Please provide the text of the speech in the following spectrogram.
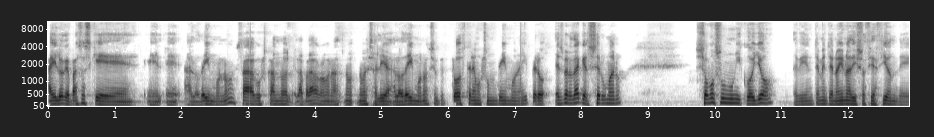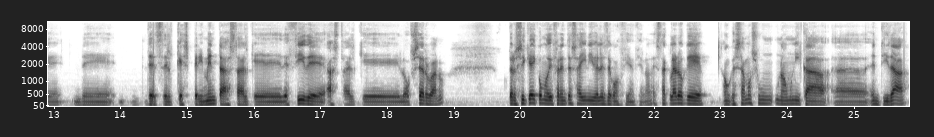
Ahí lo que pasa es que el, a lo daemon, ¿no? Estaba buscando la palabra, no, no, me salía, a lo daemon, ¿no? Siempre todos tenemos un daemon ahí, pero es verdad que el ser humano somos un único yo, evidentemente no hay una disociación de, de, desde el que experimenta hasta el que decide, hasta el que lo observa, ¿no? Pero sí que hay como diferentes ahí niveles de conciencia, ¿no? Está claro que, aunque seamos una única eh, entidad,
